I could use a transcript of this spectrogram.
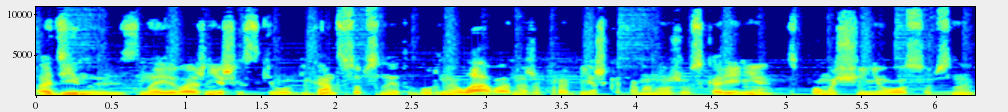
Один из наиважнейших скиллов гиганта, собственно, это бурная лава, она же пробежка, там оно же ускорение. С помощью него, собственно,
